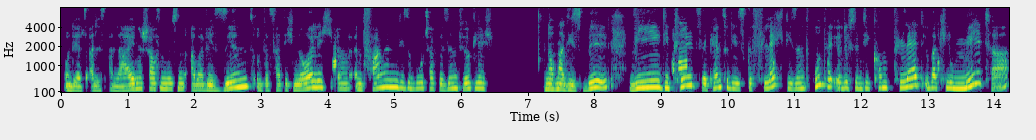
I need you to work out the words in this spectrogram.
und jetzt alles alleine schaffen müssen. Aber wir sind, und das hatte ich neulich äh, empfangen, diese Botschaft, wir sind wirklich nochmal dieses Bild, wie die Pilze, kennst du dieses Geflecht, die sind unterirdisch, sind die komplett über Kilometer,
